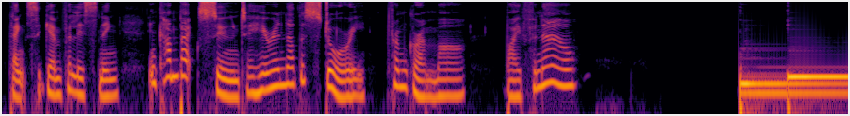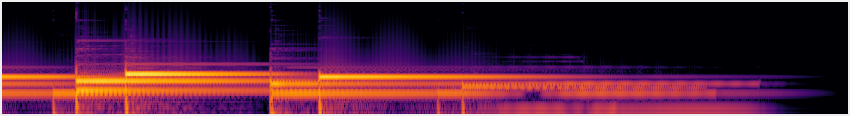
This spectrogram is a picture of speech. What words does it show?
Thanks again for listening, and come back soon to hear another story from Grandma. Bye for now.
